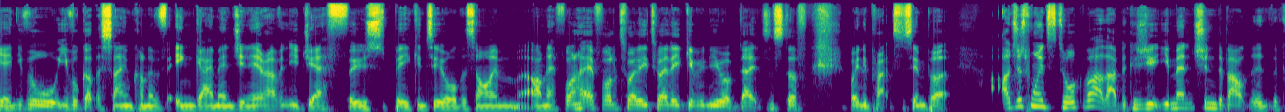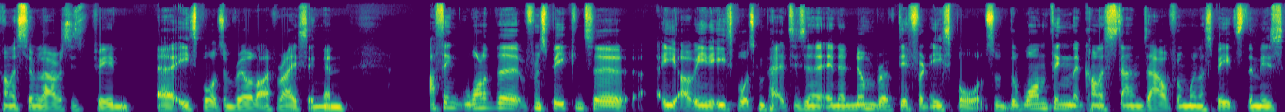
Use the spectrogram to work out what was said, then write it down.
Yeah, you've all you've all got the same kind of in-game engineer, haven't you, Jeff? Who's speaking to you all the time on F1 F1 2020, giving you updates and stuff when you're practicing. But I just wanted to talk about that because you, you mentioned about the, the kind of similarities between uh, esports and real life racing, and I think one of the from speaking to I mean esports competitors in, in, a number of different esports, the one thing that kind of stands out from when I speak to them is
